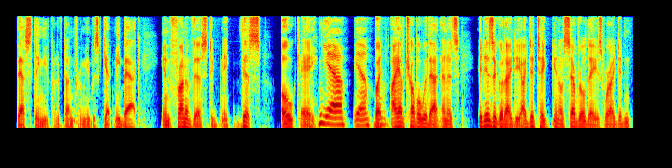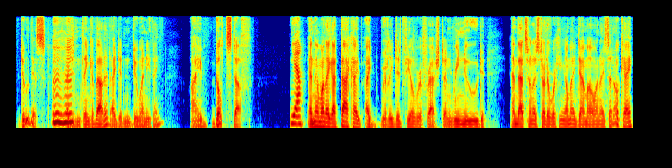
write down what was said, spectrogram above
best thing you could have done for me was get me back in front of this to make this okay." Yeah, yeah. But I have trouble with that, and it's it is a good idea. I did take you know several days where I didn't do this. I Mhm. didn't think about it. I didn't do anything. I built stuff. yeah, And then when I got back, I, I really did feel refreshed and renewed. And that's when I started working on my demo. And I said, okay,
